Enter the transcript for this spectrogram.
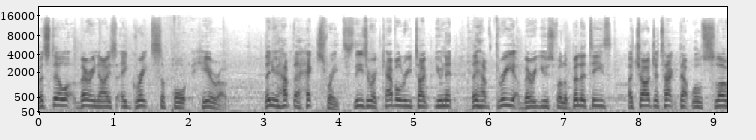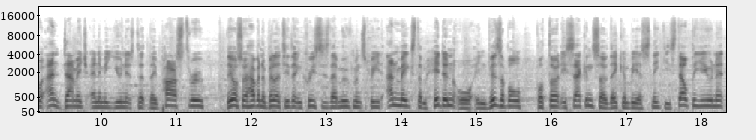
but still very nice, a great support hero. Then you have the Hex Wraiths. These are a cavalry type unit. They have three very useful abilities. A charge attack that will slow and damage enemy units that they pass through, they also have an ability that increases their movement speed and makes them hidden or invisible for 30 seconds so they can be a sneaky stealthy unit.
